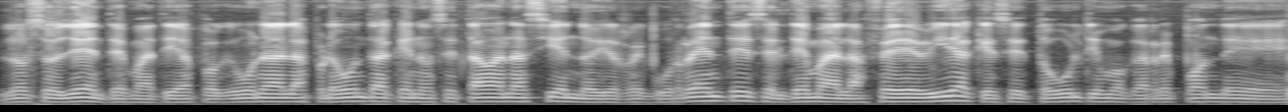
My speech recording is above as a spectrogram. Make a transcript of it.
los oyentes, Matías, porque una de las preguntas que nos estaban haciendo y recurrentes es el tema de la fe de vida, que es esto último que responde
